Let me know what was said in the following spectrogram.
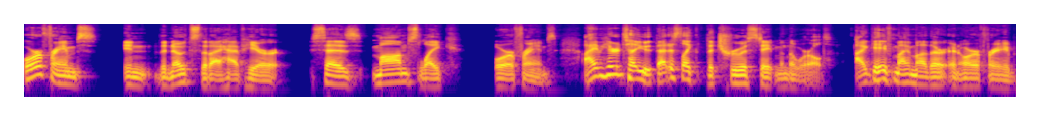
Aura frames in the notes that I have here says moms like Aura frames. I'm here to tell you that is like the truest statement in the world. I gave my mother an Aura frame.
